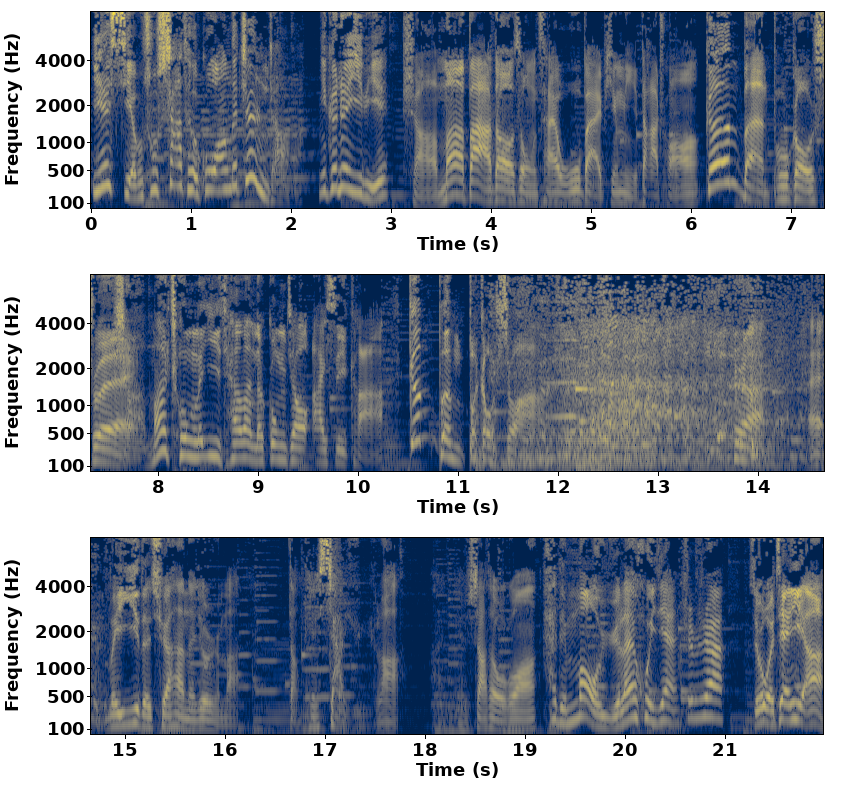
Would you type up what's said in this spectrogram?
也写不出沙特国王的阵仗啊！你跟这一比，什么霸道总裁五百平米大床根本不够睡，什么充了一千万的公交 IC 卡根本不够刷，是吧？哎，唯一的缺憾呢就是什么？当天下雨了，沙特国王还得冒雨来会见，是不是？所以我建议啊，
